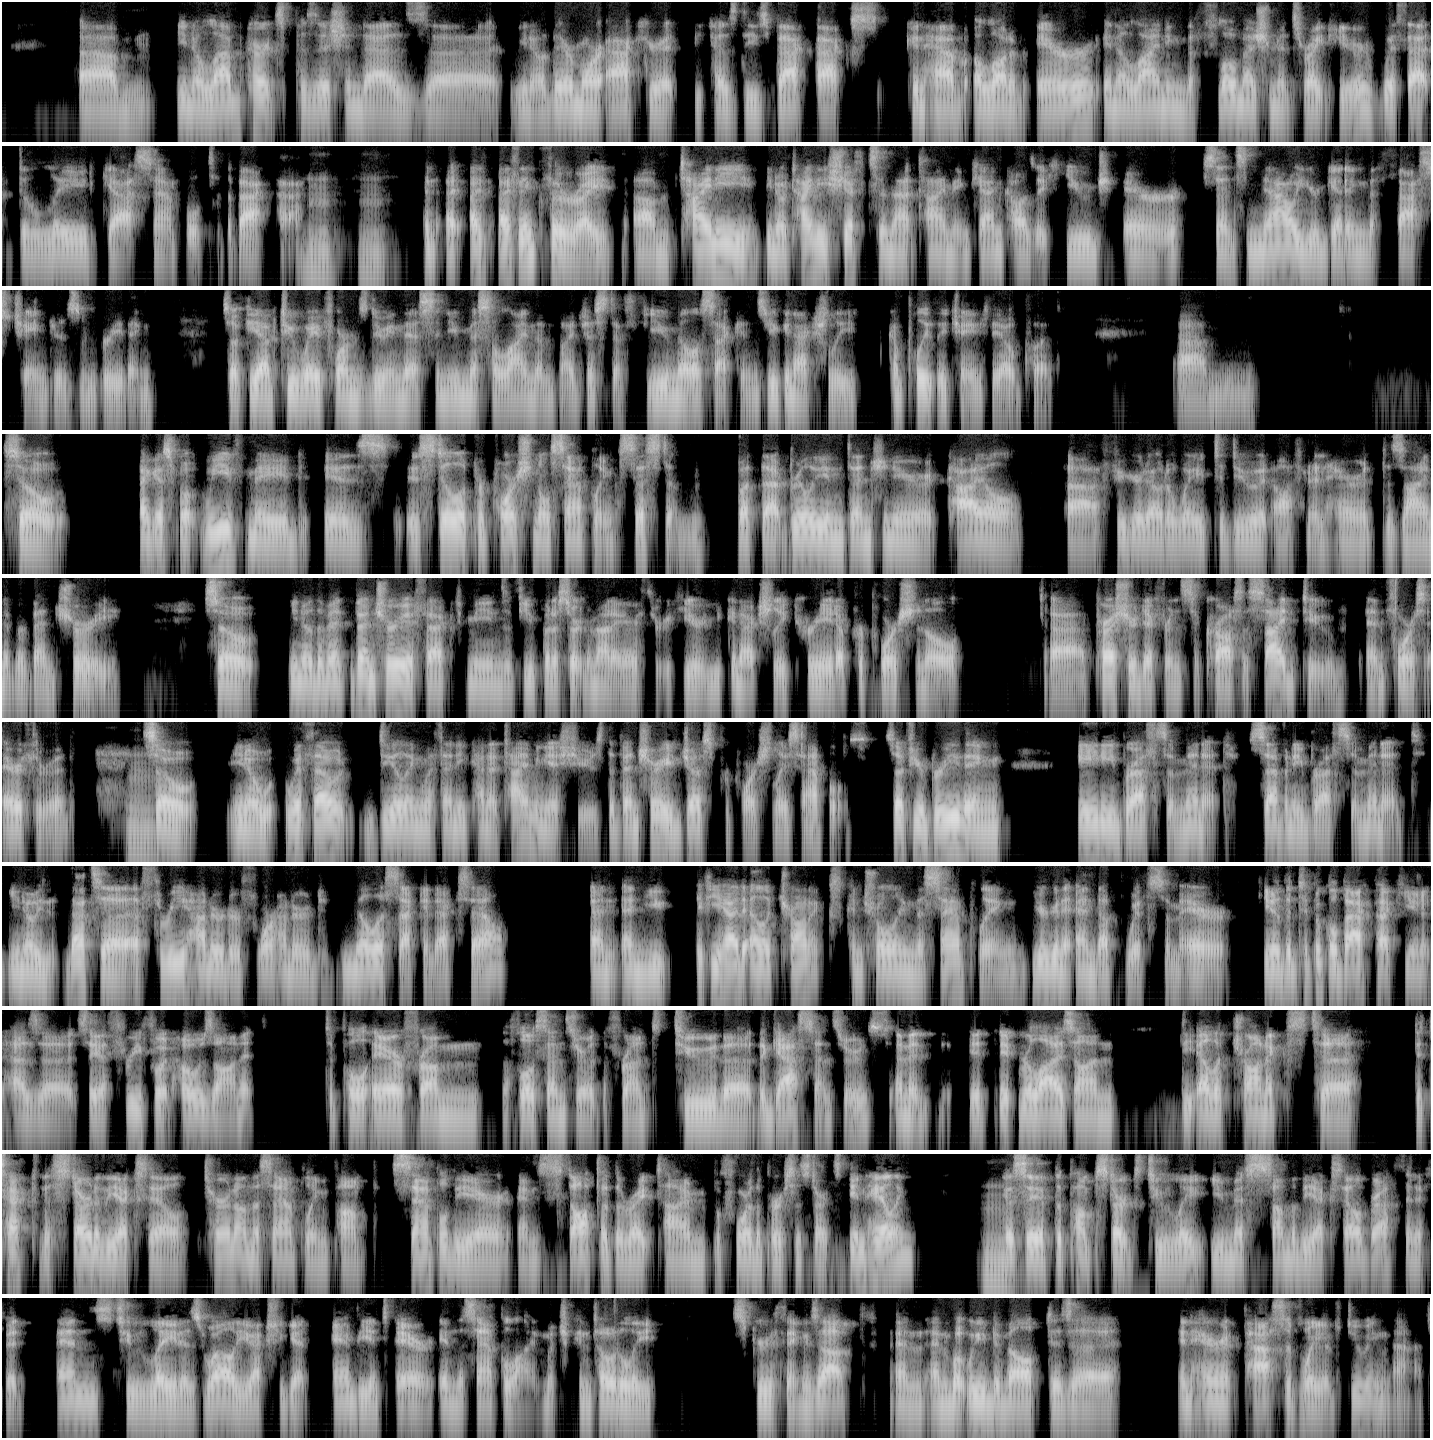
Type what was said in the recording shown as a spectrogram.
um, you know lab carts positioned as uh, you know they're more accurate because these backpacks can have a lot of error in aligning the flow measurements right here with that delayed gas sample to the backpack mm-hmm and I, I think they're right. Um, tiny, you know, tiny shifts in that timing can cause a huge error since now you're getting the fast changes in breathing. So if you have two waveforms doing this and you misalign them by just a few milliseconds, you can actually completely change the output. Um, so I guess what we've made is is still a proportional sampling system, but that brilliant engineer Kyle uh, figured out a way to do it off an inherent design of a Venturi. So, you know, the Venturi effect means if you put a certain amount of air through here, you can actually create a proportional uh, pressure difference across a side tube and force air through it. Mm-hmm. So, you know, without dealing with any kind of timing issues, the Venturi just proportionally samples. So if you're breathing 80 breaths a minute, 70 breaths a minute, you know, that's a, a 300 or 400 millisecond exhale and and you if you had electronics controlling the sampling you're going to end up with some error you know the typical backpack unit has a say a three foot hose on it to pull air from the flow sensor at the front to the the gas sensors and it it, it relies on the electronics to detect the start of the exhale turn on the sampling pump sample the air and stop at the right time before the person starts inhaling because mm. say if the pump starts too late you miss some of the exhale breath and if it ends too late as well, you actually get ambient air in the sample line, which can totally screw things up. And and what we've developed is a inherent passive way of doing that.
